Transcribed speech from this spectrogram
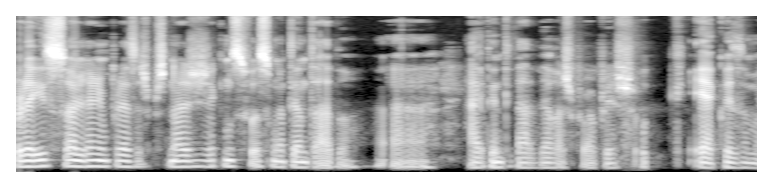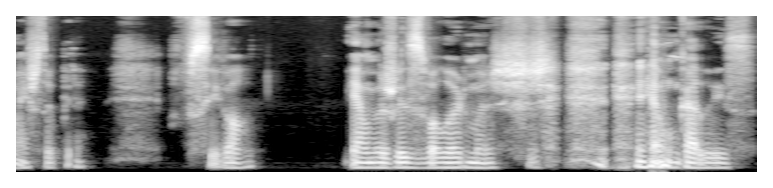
para isso, olharem para essas personagens é como se fosse um atentado à, à identidade delas próprias, o que é a coisa mais estúpida possível. É o meu juízo de valor, mas é um bocado isso.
